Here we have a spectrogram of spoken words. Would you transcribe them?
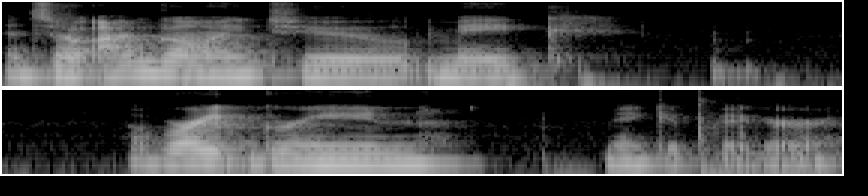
And so I'm going to make a bright green, make it bigger,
